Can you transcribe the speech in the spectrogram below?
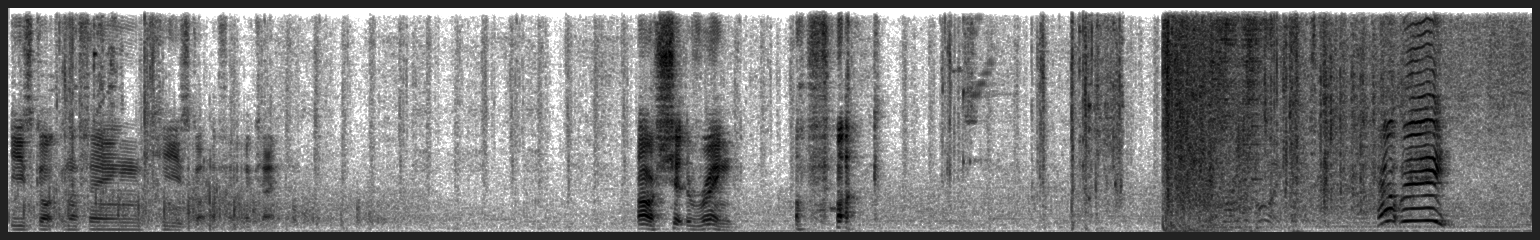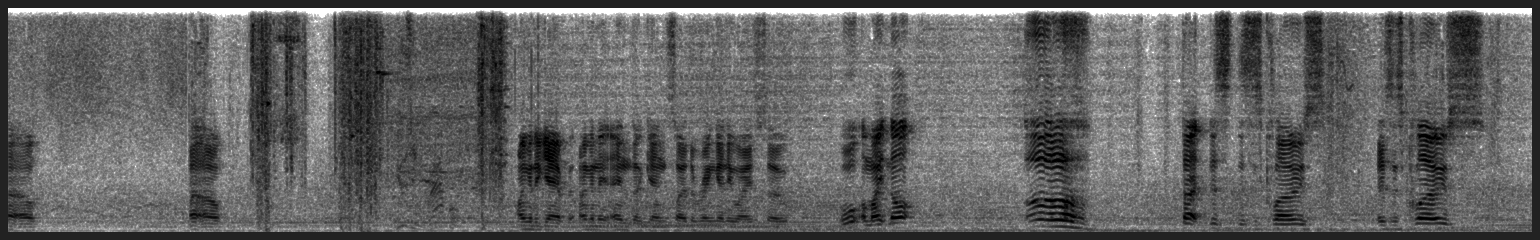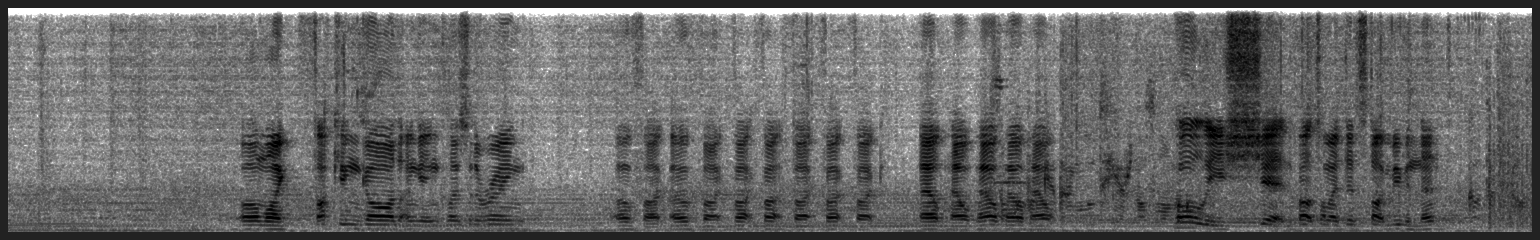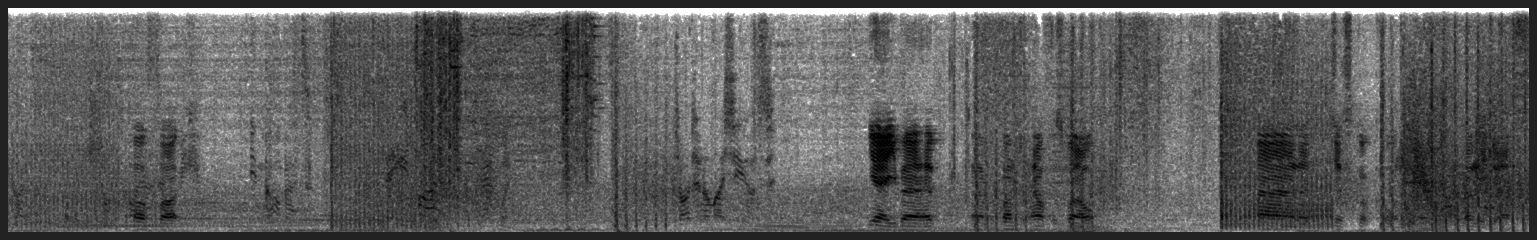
He's got nothing. He's got nothing. Okay. Oh shit! The ring. Oh fuck. Help me! Uh oh. Uh oh. I'm gonna get. I'm gonna end up getting inside the ring anyway. So. Oh, I might not. Oh. That this this is close. This is close. Oh my fucking god! I'm getting close to the ring. Oh fuck! Oh fuck! Fuck! Fuck! Fuck! Fuck! Fuck! Help! Help! Help! Help! Help! Gathering loot here not long Holy shit! About time I did start moving then. Oh fuck. Charging on my shields. Yeah, you better have, have a bunch of health as well. Uh, and I just got caught in the middle. Only just.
